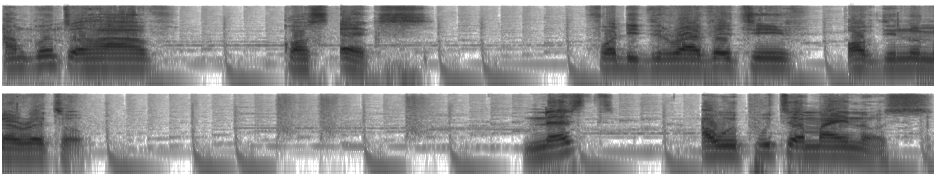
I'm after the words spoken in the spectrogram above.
I'm going to have cos x for the derivative of the numerator. Next, I will put a minus.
